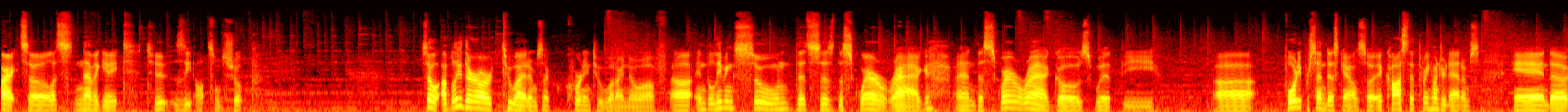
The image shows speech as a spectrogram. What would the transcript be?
Alright, so let's navigate to the Atom Shop. So, I believe there are two items according to what I know of. Uh, in the Leaving Soon, this is the Square Rug, and the Square Rug goes with the 40% uh, discount, so it costed 300 atoms, and uh,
